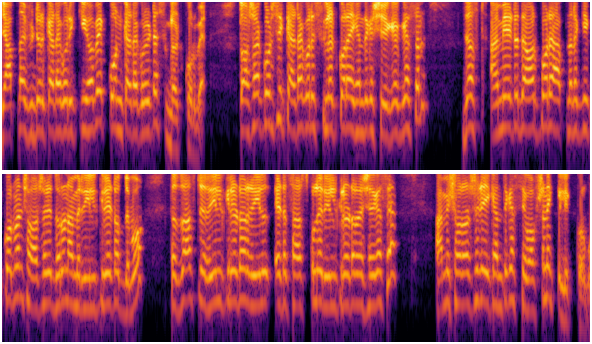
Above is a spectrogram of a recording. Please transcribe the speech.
যে আপনার ভিডিওর ক্যাটাগরি কি হবে, কোন ক্যাটাগরিটা সিলেক্ট করবেন। তো আশা করছি ক্যাটাগরি সিলেক্ট করা এখান থেকে শিখে গেছেন। জাস্ট আমি এটা দেওয়ার পরে আপনারা কি করবেন, সরাসরি ধরুন আমি রিল ক্রিয়েটর দেবো। তো জাস্ট রিল ক্রিয়েটর রিল এটা সার্চ করলে রিল ক্রিয়েটর এসে গেছে। আমি সরাসরি এখান থেকে সেভ অপশনে ক্লিক করব।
